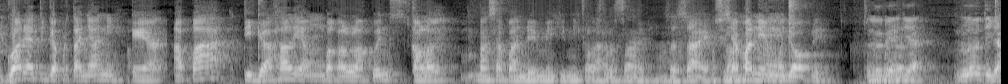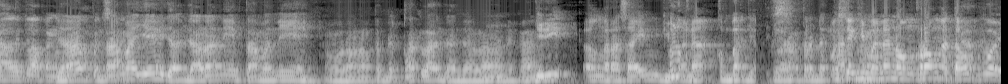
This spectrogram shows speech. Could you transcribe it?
Gua ada tiga pertanyaan nih. Kayak apa tiga hal yang bakal lo lakuin kalau masa pandemi ini kelar? Selesai. Selesai. Siapa nih yang nih. mau jawab nih? Lu deh aja. Lu tiga hal itu apa yang lu Ya pertama ye jalan-jalan nih pertama nih sama orang-orang terdekat lah jalan-jalan ya kan. Jadi eh, ngerasain Oh, gimana? kembar ya Ke orang terdekat. Maksudnya gimana nongkrong atau Ya, boy,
